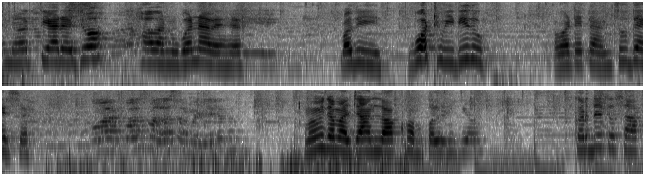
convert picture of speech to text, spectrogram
અને અત્યારે જો ખાવાનું બનાવે છે. બધી ગોઠવી દીધું. બટેટાને સુધારશે. મમ્મી તમારે ચાંદ લાખો પલડી ગયો. કરી દે તો સાફ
